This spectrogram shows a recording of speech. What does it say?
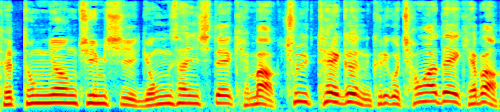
대통령 취임식, 용산시대 개막, 출퇴근, 그리고 청와대 개방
